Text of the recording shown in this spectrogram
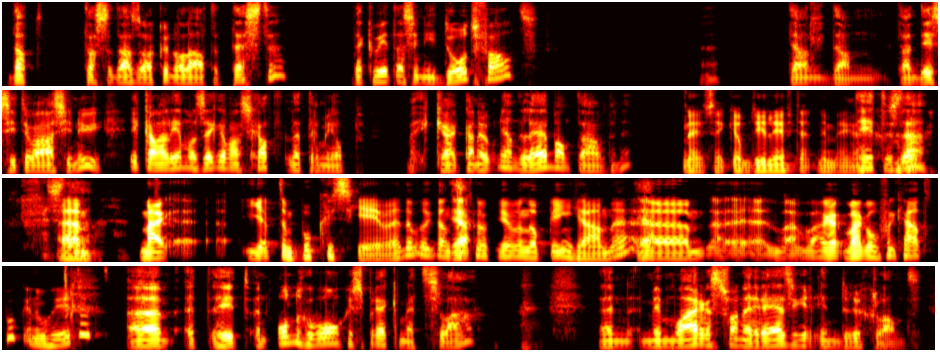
dat, dat ze dat zou kunnen laten testen. Dat ik weet dat ze niet doodvalt. Dan, dan, dan deze situatie nu. Ik kan alleen maar zeggen van schat, let ermee op. Maar ik kan, kan er ook niet aan de leiband houden. Hè? Nee, zeker op die leeftijd niet meer. Hè? Nee, het is dat. Het is Ehm, dat. maar eh, je hebt een boek geschreven, hè? daar wil ik dan Ja. toch nog even op ingaan. Hè? Ja. Ehm, eh, waar, waar- waarover gaat het boek en hoe heet het? Ehm, het heet Een ongewoon gesprek met Sla. Een memoires van een reiziger in Drugland. Dat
